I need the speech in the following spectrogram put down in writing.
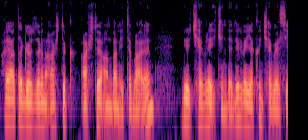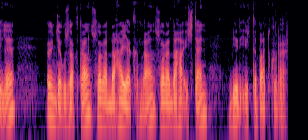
hayata gözlerini açtık, açtığı andan itibaren bir çevre içindedir ve yakın çevresiyle önce uzaktan, sonra daha yakından, sonra daha içten bir irtibat kurar.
